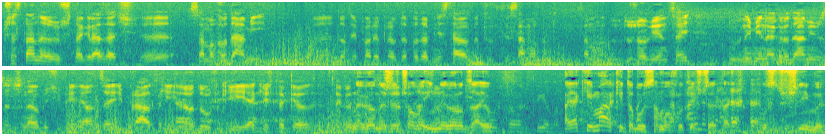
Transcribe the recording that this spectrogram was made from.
Przestano już nagradzać y, samochodami. Do tej pory prawdopodobnie stałoby tu tych samochodów, samochodów dużo więcej. Głównymi nagrodami już zaczynały być i pieniądze, i pralki, i lodówki, i jakieś takiego, tego Nagrody rzeczowe innego rodzaju. A jakiej marki to był samochód? Jeszcze tak uściślimy.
